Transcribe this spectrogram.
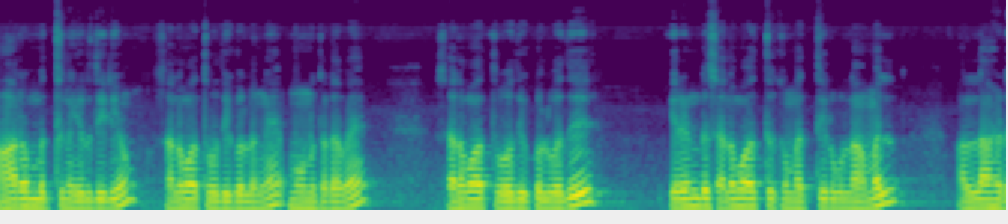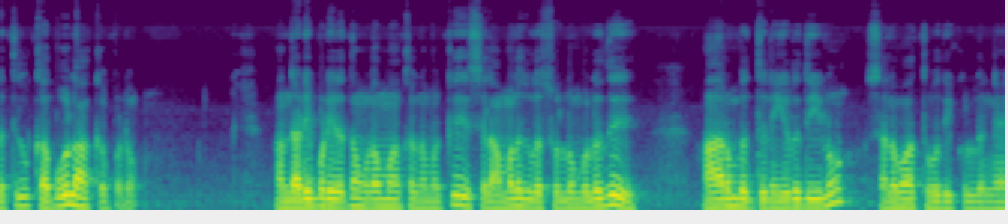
ஆரம்பத்தின் இறுதியிலையும் செலவாத்து ஓதிக்கொள்ளுங்க. மூணு தடவை. செலவாத்து ஓதிக்கொள்வது இரண்டு செலவாத்துக்கு மத்தியில் உள்ள அமல் அல்லாஹிடத்தில் கபூலாக்கப்படும். அந்த அடிப்படையில் தான் உலமாக்கள் நமக்கு சில அமல்களை சொல்லும் பொழுது ஆரம்பத்தின் இறுதியிலும் செலவாத்து ஓதிக்கொள்ளுங்க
